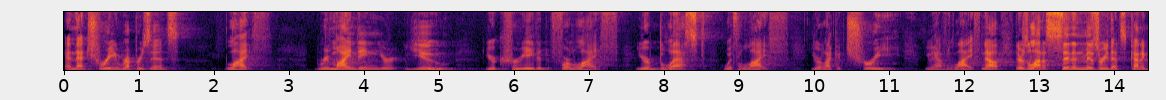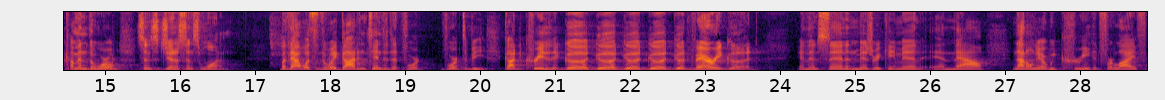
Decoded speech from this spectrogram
and that tree represents life, reminding your, you you're created for life. You're blessed with life. You're like a tree. You have life. Now, there's a lot of sin and misery that's kind of come into the world since Genesis 1. But that wasn't the way God intended it for, for it to be. God created it good, good, good, good, good, very good. And then sin and misery came in, and now not only are we created for life,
